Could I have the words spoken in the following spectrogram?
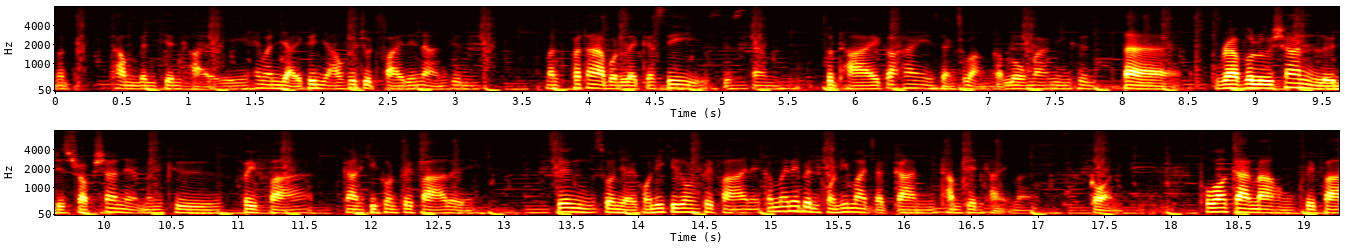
มาทำเป็นเทียนไขให้มันใหญ่ขึ้นยาวขึ้นจุดไฟได้นานขึ้น มันพัฒนาบน legacy system สุดท้ายก็ให้แสงสว่างกับโลกมากยิ่งขึ้น แต่ revolution หรือ disruption เนี่ยมันคือไฟฟ้าการคิดค้นไฟฟ้าเลย ซึ่งส่วนใหญ่คนที่คิดค้นไฟฟ้าเนี่ยก็ไม่ได้เป็นคนที่มาจากการทำเทียนไขมาก่อน เพราะว่าการมาของไฟฟ้า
